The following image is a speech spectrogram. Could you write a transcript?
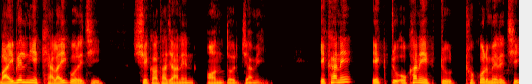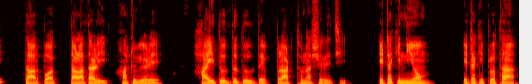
বাইবেল নিয়ে খেলাই করেছি, সে কথা জানেন অন্তর্যামী। এখানে একটু ওখানে একটু ঠোকর মেরেছি, তারপর তাড়াতাড়ি হাঁটু গেড়ে হাই তুলতে তুলতে প্রার্থনা সেরেছি। এটা কি নিয়ম? এটা কি প্রথা?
